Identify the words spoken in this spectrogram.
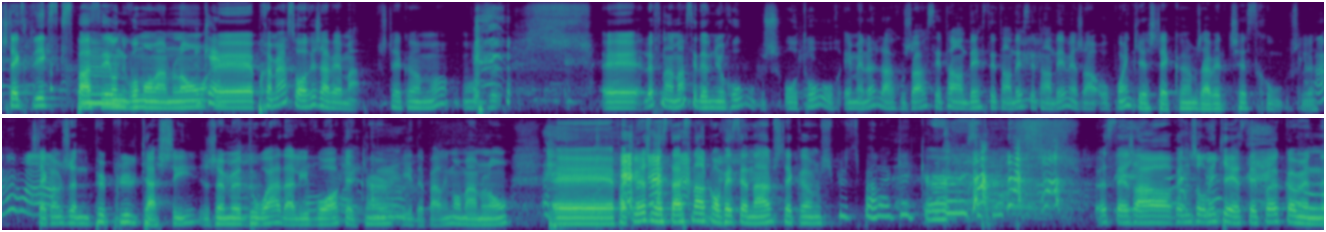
Je t'explique ce qui se passait au niveau de mon mamelon. Euh, première soirée, j'avais mal. J'étais comme, oh mon Dieu. Euh, là, finalement, c'est devenu rouge autour. Et mais là, la rougeur s'étendait, s'étendait, s'étendait, mais genre au point que j'étais comme, j'avais le chest rouge. là. J'étais comme, je ne peux plus le cacher. Je me dois d'aller voir quelqu'un et de parler mon mamelon. Euh, fait que là, je me suis assise dans le confessionnal, j'étais comme, je peux-tu parler à quelqu'un? C'était genre une journée qui c'était pas comme une,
